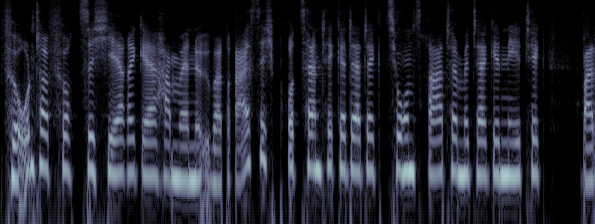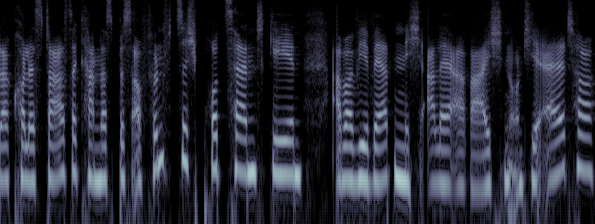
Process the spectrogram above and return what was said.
Für unter 40-Jährige haben wir eine über 30-prozentige Detektionsrate mit der Genetik. Bei der Cholestase kann das bis auf 50 Prozent gehen, aber wir werden nicht alle erreichen. Und je älter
